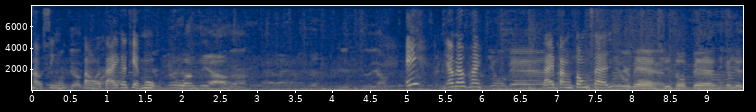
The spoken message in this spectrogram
好心帮我搭一个铁幕。又忘记了。哎，要不要拍？右边。来绑风绳。右边去左边一个圆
